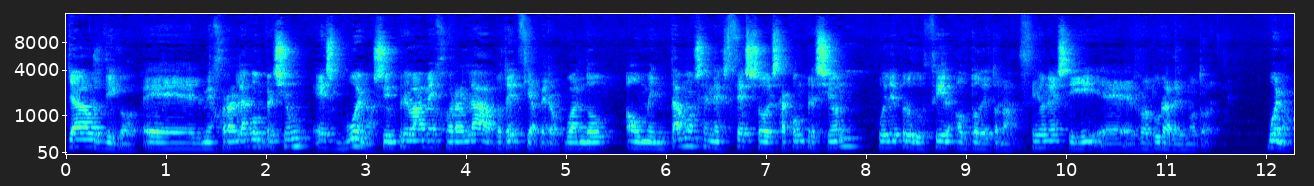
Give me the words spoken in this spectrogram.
Ya os digo, el mejorar la compresión es bueno, siempre va a mejorar la potencia, pero cuando aumentamos en exceso esa compresión puede producir autodetonaciones y eh, rotura del motor. Bueno,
